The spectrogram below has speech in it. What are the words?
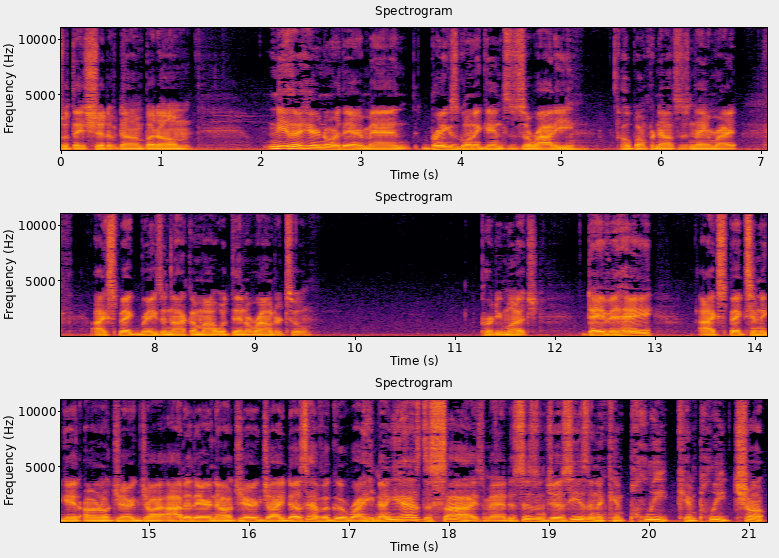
what they should have done. But um, neither here nor there, man. Briggs going against Zarate. Hope I'm pronouncing his name right. I expect Briggs to knock him out within a round or two. Pretty much. David Haye. I expect him to get Arnold Jai out of there. Now, Jai does have a good right. He now he has the size, man. This isn't just he isn't a complete, complete chump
